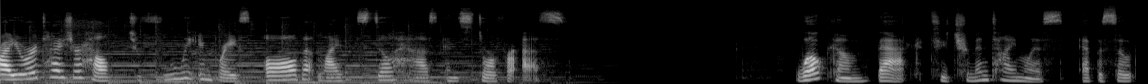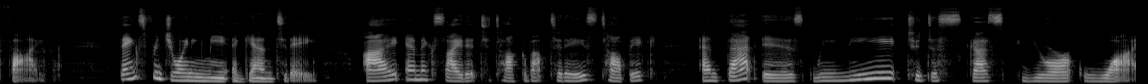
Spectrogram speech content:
Prioritize your health to fully embrace all that life still has in store for us. Welcome back to Trim and Timeless, Episode 5. Thanks for joining me again today. I am excited to talk about today's topic, and that is we need to discuss your why.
